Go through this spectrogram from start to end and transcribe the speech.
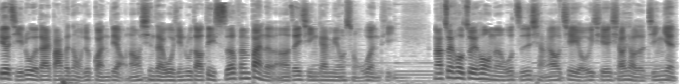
第二集录了大概八分钟我就关掉，然后现在我已经录到第十二分半了啊，这一集应该没有什么问题。那最后最后呢，我只是想要借由一些小小的经验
